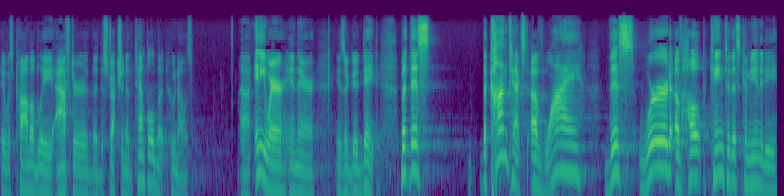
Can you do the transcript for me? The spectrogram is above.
it was probably after the destruction of the temple, but who knows? Uh, anywhere in there is a good date. But this, the context of why this word of hope came to this community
